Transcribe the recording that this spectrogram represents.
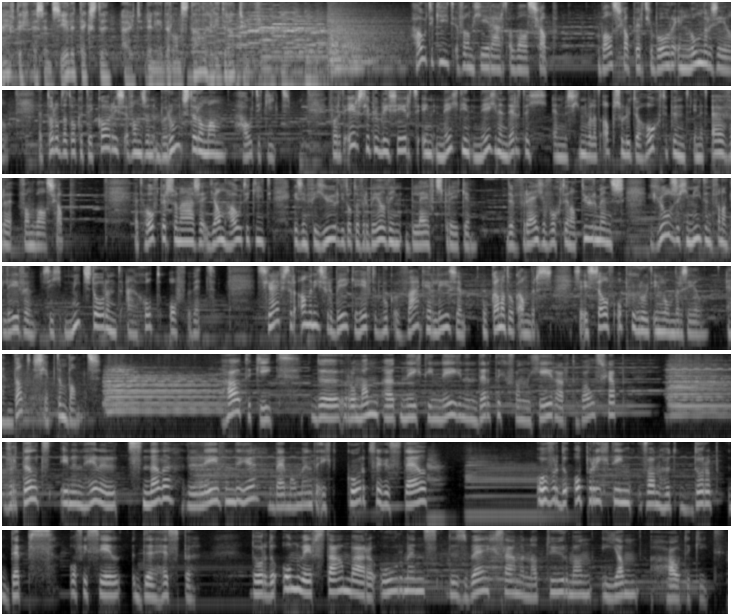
50 essentiële teksten uit de Nederlandstalige literatuur. Houtenkiet van Gerard Walschap. Walschap werd geboren in Londerzeel, het dorp dat ook het decor is van zijn beroemdste roman Houtenkiet. Voor het eerst gepubliceerd in 1939 en misschien wel het absolute hoogtepunt in het uivre van Walschap. Het hoofdpersonage Jan Houtenkiet is een figuur die tot de verbeelding blijft spreken. De vrijgevochten natuurmens, gulzig genietend van het leven, zich niet storend aan God of wet. Schrijfster Annelies Verbeke heeft het boek vaak herlezen. Hoe kan het ook anders? Ze is zelf opgegroeid in Londerzeel. En dat schept een band. Houten Kiet, de roman uit 1939 van Gerard Walschap, vertelt in een hele snelle, levendige, bij momenten echt koortsige stijl over de oprichting van het dorp Deps, officieel De Hespe door de onweerstaanbare oermens, de zwijgzame natuurman Jan Houtenkiet.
